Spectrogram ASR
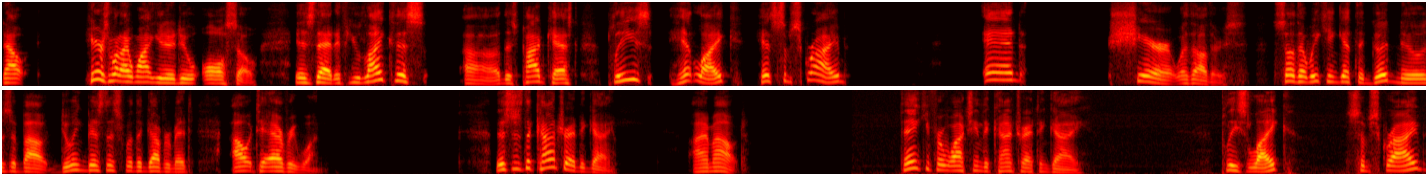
Now, here's what I want you to do also is that if you like this uh, this podcast, please hit like, hit subscribe, and share it with others so that we can get the good news about doing business with the government out to everyone. This is the contracting guy. I'm out. Thank you for watching The Contracting Guy. Please like, subscribe,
